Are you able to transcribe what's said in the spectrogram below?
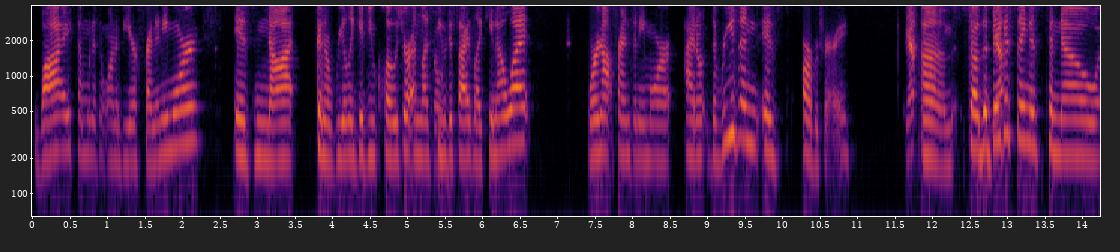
why someone doesn't want to be your friend anymore is not gonna really give you closure unless you decide like, you know what, we're not friends anymore. I don't. The reason is arbitrary. Yep. Um. So the biggest thing is to know:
